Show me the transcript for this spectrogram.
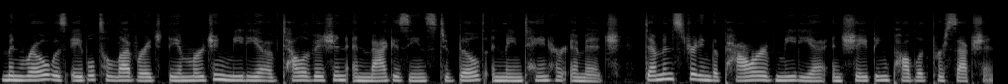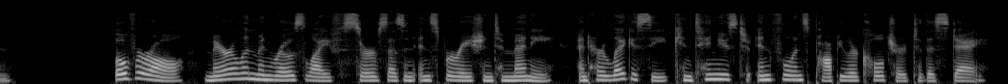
Monroe was able to leverage the emerging media of television and magazines to build and maintain her image, demonstrating the power of media in shaping public perception. Overall, Marilyn Monroe's life serves as an inspiration to many, and her legacy continues to influence popular culture to this day.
